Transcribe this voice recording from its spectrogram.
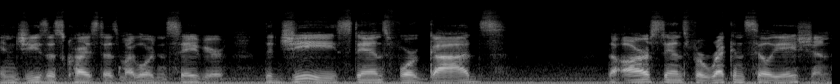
in Jesus Christ as my Lord and Savior. The G stands for God's, the R stands for reconciliation,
